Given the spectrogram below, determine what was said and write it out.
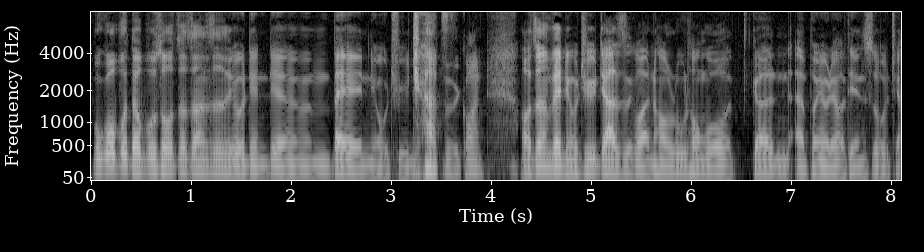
不过不得不说，这真的是有点点被扭曲价值观，哦，真的被扭曲价值观，哦，如同我跟呃朋友聊天所讲，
